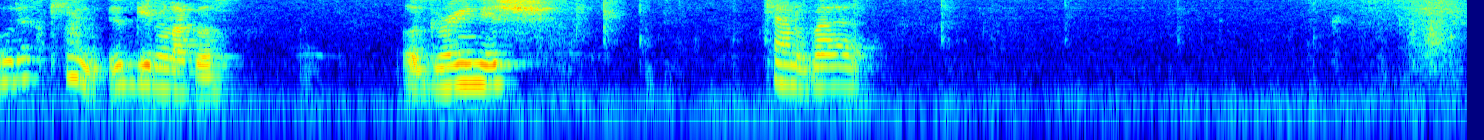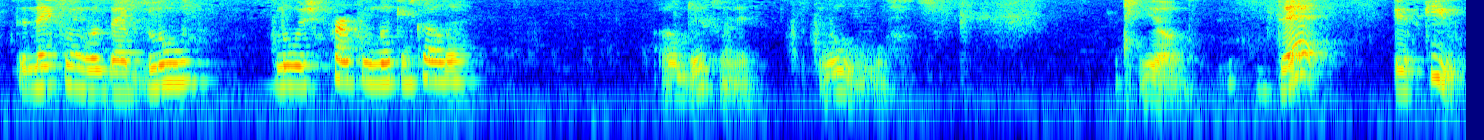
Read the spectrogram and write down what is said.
Oh, that's cute. It's giving like a a greenish kind of vibe. The next one was that blue, bluish purple looking color. Oh, this one is, ooh. Yo, that is cute.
